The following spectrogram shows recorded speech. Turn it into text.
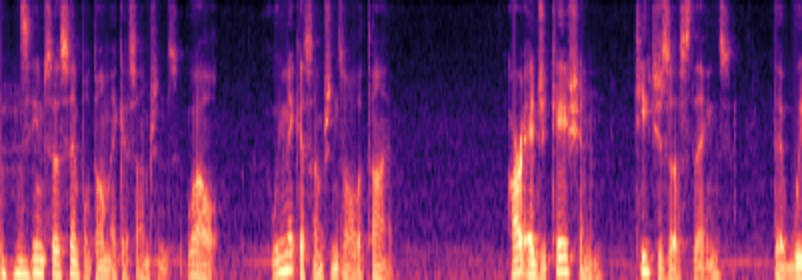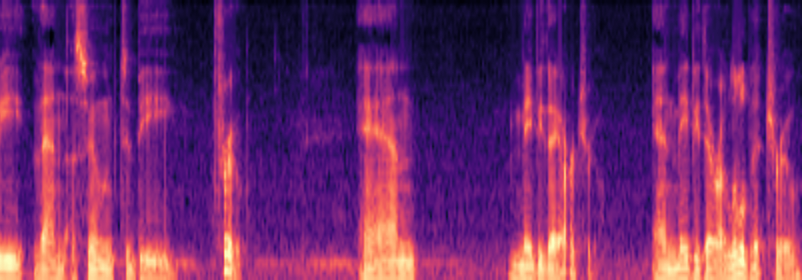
Mm-hmm. It seems so simple, don't make assumptions. Well, we make assumptions all the time. Our education teaches us things that we then assume to be true. And maybe they are true. And maybe they're a little bit true.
